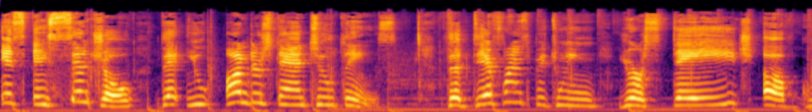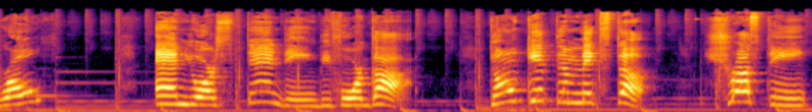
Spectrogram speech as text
it's essential that you understand two things the difference between your stage of growth and your standing before God. Don't get them mixed up. Trusting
